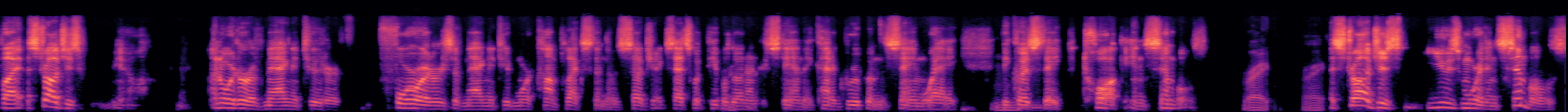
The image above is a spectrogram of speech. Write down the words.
But astrology is, you know, an order of magnitude or four orders of magnitude more complex than those subjects. That's what people don't understand. They kind of group them the same way mm-hmm. because they talk in symbols. Right. Right. Astrologers use more than symbols.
